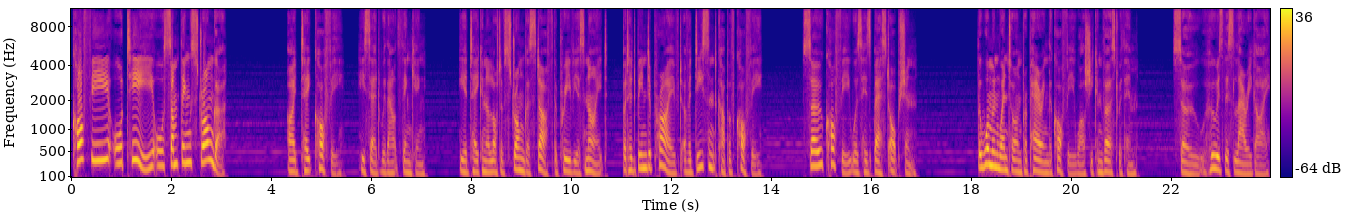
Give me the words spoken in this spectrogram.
Coffee or tea or something stronger? I'd take coffee, he said without thinking. He had taken a lot of stronger stuff the previous night, but had been deprived of a decent cup of coffee. So coffee was his best option. The woman went on preparing the coffee while she conversed with him. So, who is this Larry guy?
